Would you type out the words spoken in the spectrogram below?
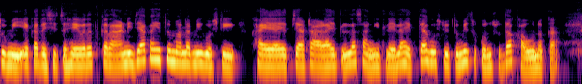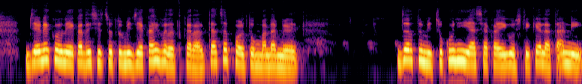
तुम्ही एकादशीचं हे व्रत करा. आणि ज्या काही तुम्हाला मी गोष्टी खायच्या टाळायला सांगितलेल्या आहेत त्या गोष्टी तुम्ही चुकूनसुद्धा खाऊ नका. जेणेकरून एकादशीचं तुम्ही जे काही व्रत कराल त्याचं फळ तुम्हाला मिळेल. जर तुम्ही चुकूनही अशा काही गोष्टी केल्यात आणि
